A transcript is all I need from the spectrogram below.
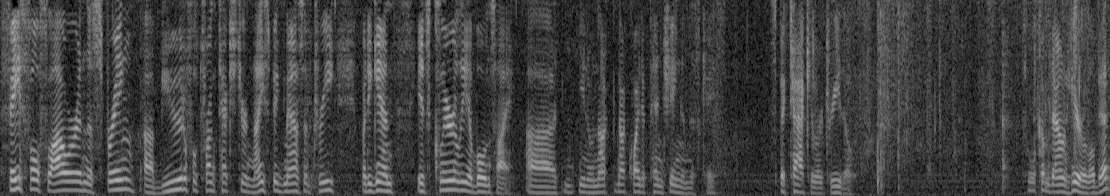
faithful flower in the spring, beautiful trunk texture, nice big massive tree. But again, it's clearly a bonsai. Uh, you know, not, not quite a penjing in this case. Spectacular tree though. So we'll come down here a little bit.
